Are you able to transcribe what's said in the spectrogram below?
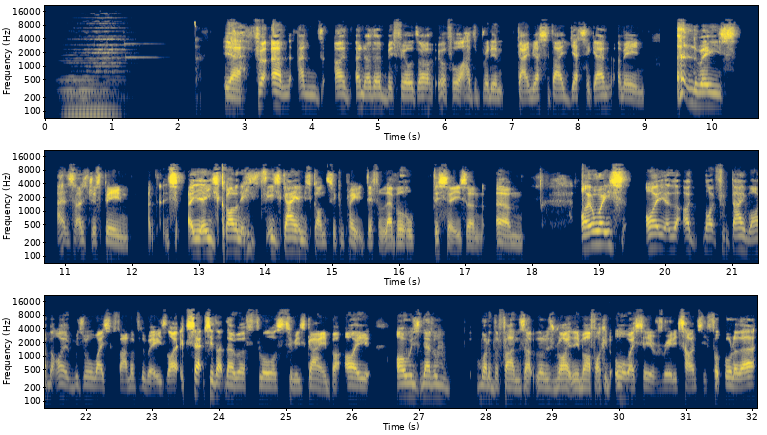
Yeah, for, um, and another midfielder who I thought had a brilliant game yesterday, yet again. I mean, Luiz has, has just been he's gone. His his game's gone to a completely different level this season. Um, I always, I, I, like from day one, I was always a fan of Luiz, Like, accepting that there were flaws to his game, but I, I was never one of the fans that was writing him off. I could always see a really talented footballer there.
